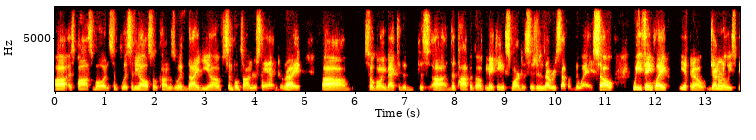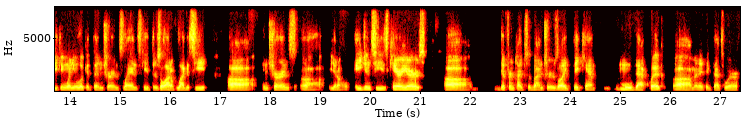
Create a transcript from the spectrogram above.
uh, as possible? And simplicity also comes with the idea of simple to understand, right? Um, so going back to the this uh, the topic of making smart decisions every step of the way. So we think like you know, generally speaking, when you look at the insurance landscape, there's a lot of legacy uh, insurance, uh, you know, agencies, carriers, um, different types of ventures like they can't move that quick. Um, and i think that's where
